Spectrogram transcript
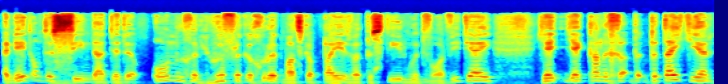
en net om te sien dat dit 'n ongelooflike groot maatskappy is wat bestuur moet word. Weet jy, jy jy kan baie keer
